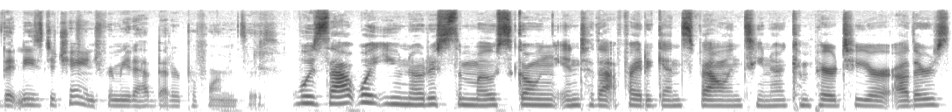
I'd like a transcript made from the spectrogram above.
that needs to change for me to have better performances. Was that what you noticed the most going into that fight against Valentina compared to your others?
